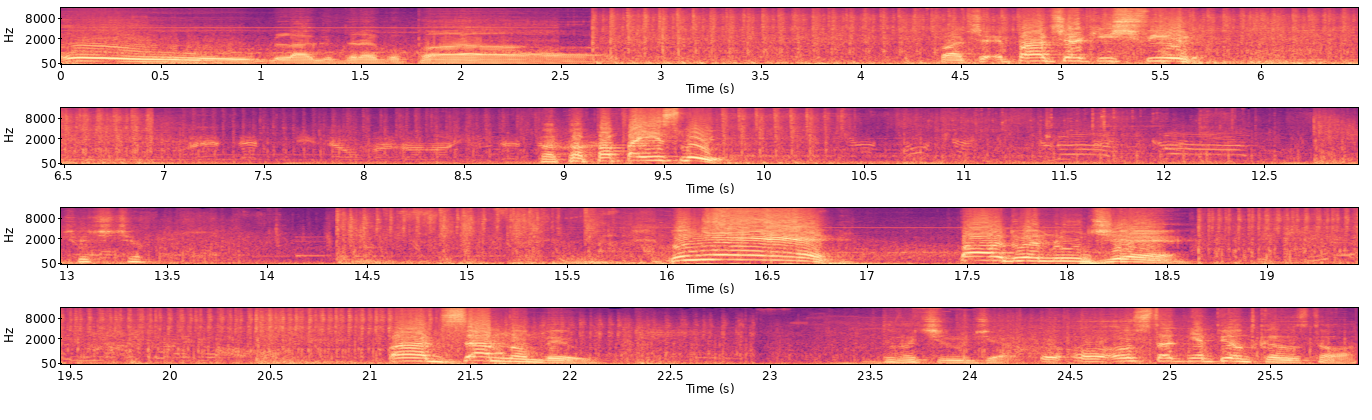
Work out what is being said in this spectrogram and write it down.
Uuu, Black Drago Park. Patrz, patrz jaki świr! Pa, pa, pa, pa jest mój! Cio. No nie! Padłem ludzie! Padł, za mną był! Dawajcie ludzie, o, o, ostatnia piątka została.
